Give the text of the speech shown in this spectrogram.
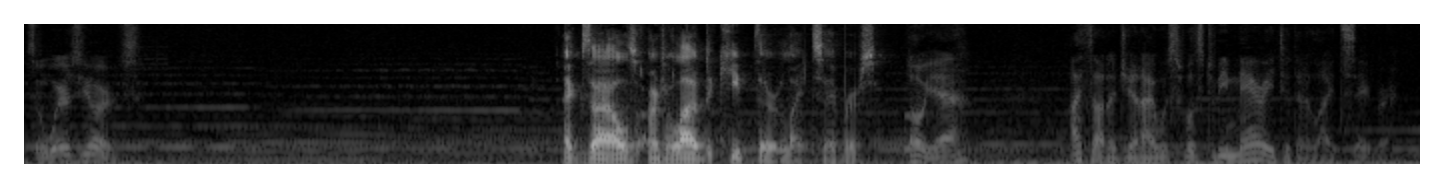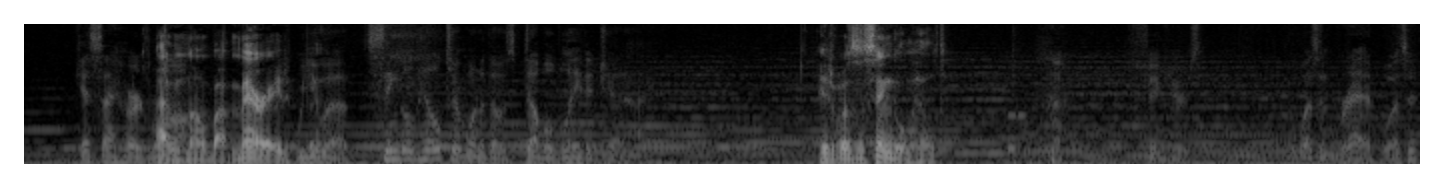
So where's yours? Exiles aren't allowed to keep their lightsabers. Oh yeah? I thought a Jedi was supposed to be married to their lightsaber. Guess I heard wrong. I don't know about married. Were you a single hilt or one of those double-bladed Jedi? It was a single hilt. Figures. It wasn't red, was it?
